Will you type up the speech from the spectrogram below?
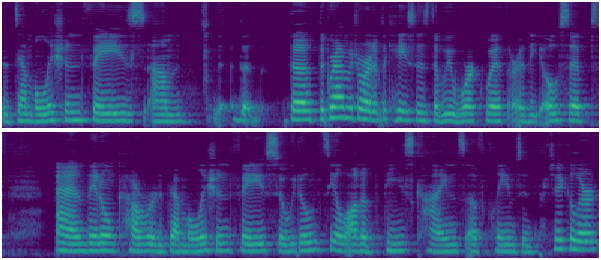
the demolition phase, um, the, the, the grand majority of the cases that we work with are the OCIPs, and they don't cover the demolition phase, so we don't see a lot of these kinds of claims in particular.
